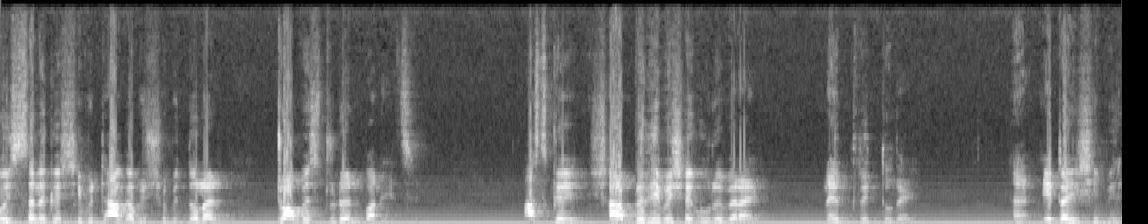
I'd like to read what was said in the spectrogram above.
ওই ছেলেকে শিবির ঢাকা বিশ্ববিদ্যালয়ের টপ স্টুডেন্ট বানিয়েছে। আজকে সারা পৃথিবী সে ঘুরে বেড়ায়, নেতৃত্ব দেয়। হ্যাঁ এটাই শিবির,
